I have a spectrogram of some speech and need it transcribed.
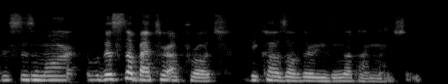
this is more, this is a better approach because of the reason that I mentioned.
